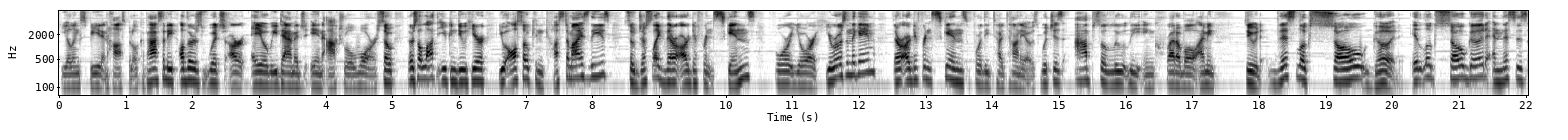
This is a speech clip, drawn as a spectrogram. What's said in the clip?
healing speed and hospital capacity. Others which are aoe damage in actual war. So there's a lot that you can do here. You also can customize these. So just like there are different skins for your heroes in the game there are different skins for the titanios which is absolutely incredible. I mean dude this looks so good. It looks so good and this is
